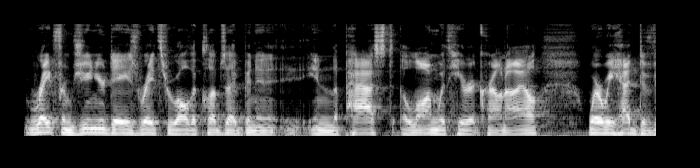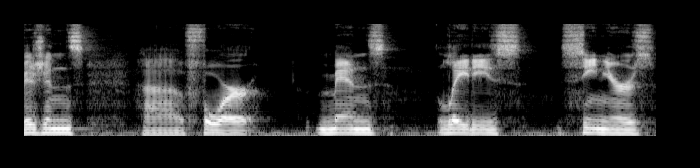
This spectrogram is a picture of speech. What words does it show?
right from junior days, right through all the clubs I've been in in the past, along with here at Crown Isle, where we had divisions uh, for men's, ladies, seniors,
